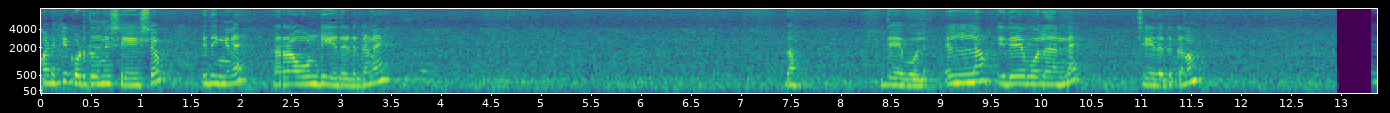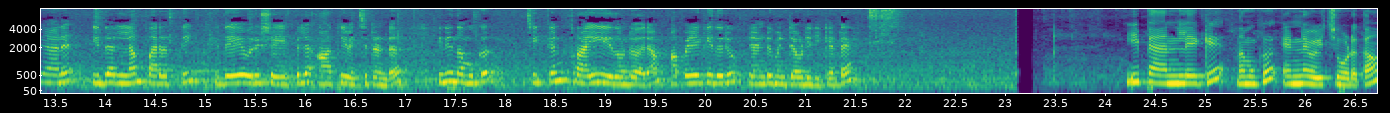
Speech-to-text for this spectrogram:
മടക്കി കൊടുത്തതിന് ശേഷം ഇതിങ്ങനെ റൗണ്ട് ചെയ്തെടുക്കണേ. ഇതേപോലെ. എല്ലാം ഇതേപോലെ തന്നെ ചെയ്തെടുക്കണം. ഞാൻ ഇതെല്ലാം പരത്തി ഇതേ ഒരു ഷേപ്പിൽ ആക്കി വെച്ചിട്ടുണ്ട്. ഇനി നമുക്ക് ചിക്കൻ ഫ്രൈ ചെയ്തുകൊണ്ട് വരാം. അപ്പോഴേക്ക് ഇതൊരു രണ്ട് മിനിറ്റ് അവിടെ ഇരിക്കട്ടെ. ഈ പാനിലേക്ക് നമുക്ക് എണ്ണ ഒഴിച്ചു കൊടുക്കാം.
